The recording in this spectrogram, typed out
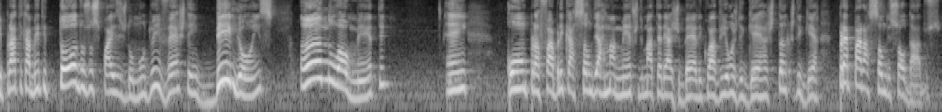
que praticamente todos os países do mundo investem bilhões anualmente em compra, fabricação de armamentos, de materiais bélicos, aviões de guerra, tanques de guerra, preparação de soldados.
